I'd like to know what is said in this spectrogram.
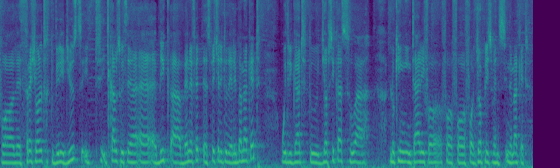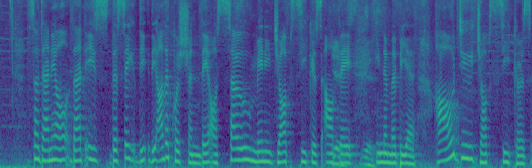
for the threshold to be reduced. It, it comes with a, a big uh, benefit, especially to the labor market, with regard to job seekers who are looking entirely for, for, for, for job placements in the market. So, Daniel, that is the, se- the the other question. There are so many job seekers out Yes, there yes. in Namibia. How do job seekers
